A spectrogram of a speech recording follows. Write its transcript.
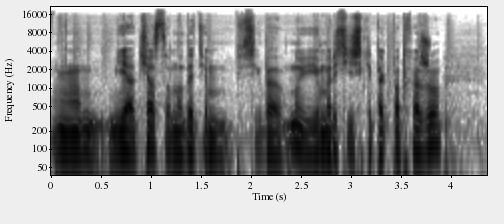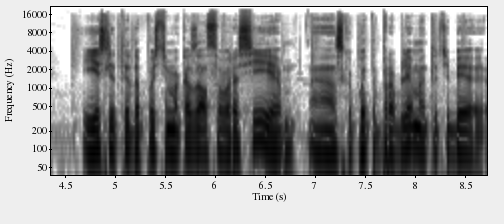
Я часто над этим всегда, ну, юмористически так подхожу. Если ты, допустим, оказался в России э, с какой-то проблемой, то тебе,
